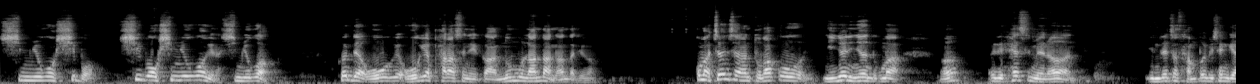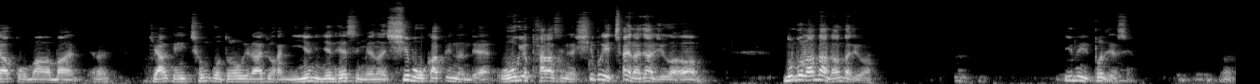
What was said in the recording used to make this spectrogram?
16억, 15. 15억, 16억이라, 16억. 근데 5개, 5개 팔았으니까 눈물 난다, 안 난다, 지금. 그만 전세 한두 받고 2년, 2년, 그만, 어? 했으면은, 임대차 3법이 생겨갖고, 막, 막, 어? 계약갱이 청구 들어오게 해가지고 한 2년, 2년 했으면은 15억 값있는데 5개 팔았으니까 10억이 차이 나잖아, 지금. 눈물 난다, 안 난다, 지금. 이미 버려졌어요. 어.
